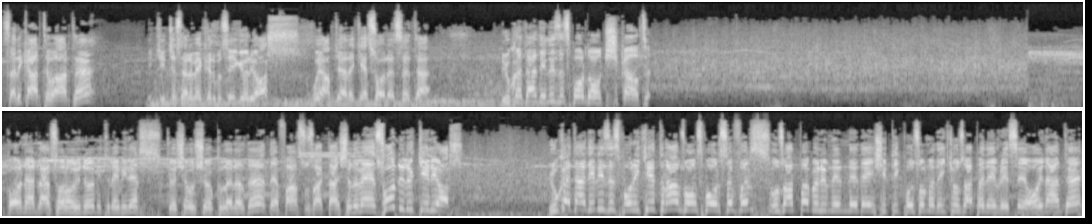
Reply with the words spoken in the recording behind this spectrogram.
Sarı kartı vardı. İkinci sarı ve kırmızıyı görüyor. Bu yaptığı hareket sonrasında. Yukatel Denizli Spor'da 10 kişi kaldı. Kornerden sonra oyunu bitirebilir. Köşe vuruşu kullanıldı. Defans uzaklaştırdı ve son düdük geliyor. Yukatel Denizlispor 2, Trabzonspor 0. Uzatma bölümlerinde de eşitlik bozulmadı. İki uzatma devresi oynandı.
